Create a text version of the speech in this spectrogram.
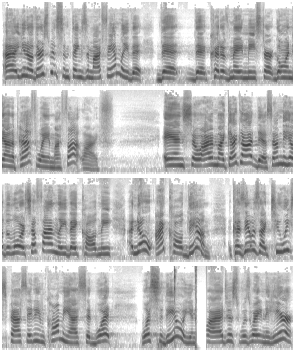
Uh, you know, there's been some things in my family that, that, that could have made me start going down a pathway in my thought life. And so I'm like, I got this. I'm the hill to the Lord. So finally they called me. Uh, no, I called them because it was like two weeks past. They didn't even call me. I said, what, what's the deal? You know, I just was waiting to hear.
